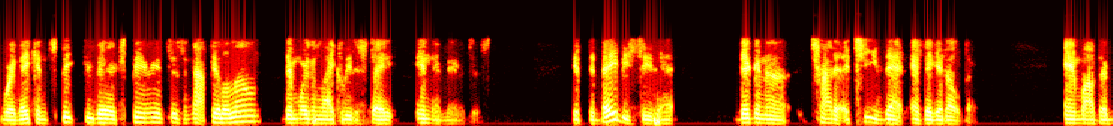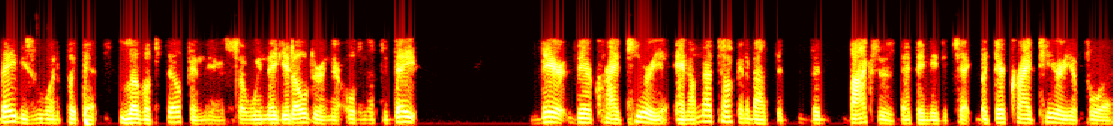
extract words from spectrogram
where they can speak through their experiences and not feel alone, they're more than likely to stay in their marriages if the babies see that, they're going to try to achieve that as they get older. And while they're babies, we want to put that love of self in there. So when they get older and they're old enough to date, their their criteria, and I'm not talking about the, the boxes that they need to check, but their criteria for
